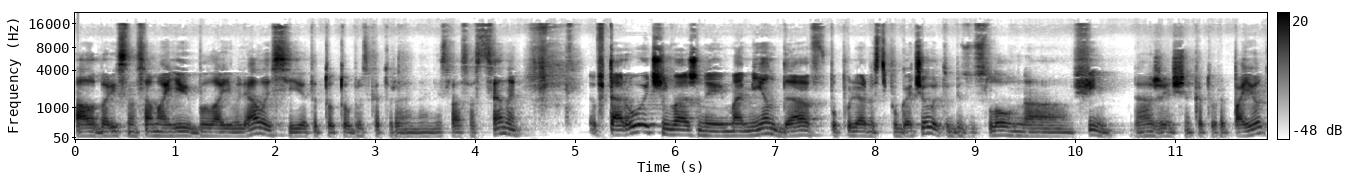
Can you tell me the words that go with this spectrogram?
Алла Борисовна сама ею была, являлась, и это тот образ, который она несла со сцены. Второй очень важный момент да, в популярности Пугачева – это, безусловно, фильм да, «Женщина, которая поет».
